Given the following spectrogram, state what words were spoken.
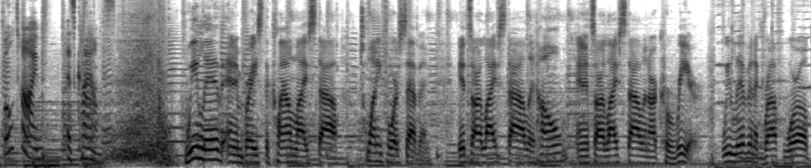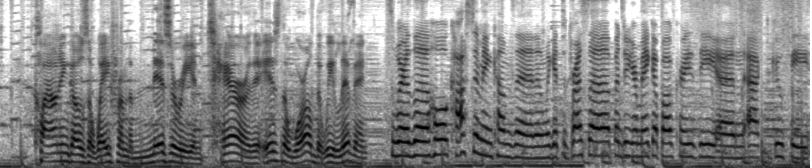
full time as clowns. We live and embrace the clown lifestyle 24 7. It's our lifestyle at home and it's our lifestyle in our career. We live in a rough world. Clowning goes away from the misery and terror that is the world that we live in. It's where the whole costuming comes in, and we get to dress up and do your makeup all crazy and act goofy.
